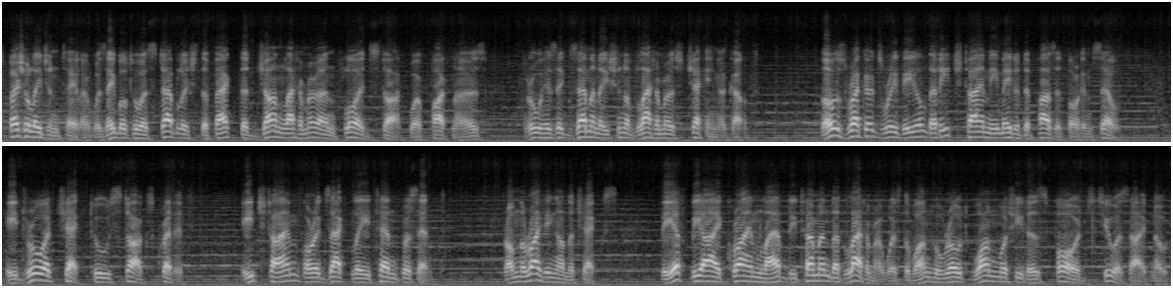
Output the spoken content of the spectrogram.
Special Agent Taylor was able to establish the fact that John Latimer and Floyd Stark were partners through his examination of Latimer's checking account. Those records revealed that each time he made a deposit for himself, he drew a check to Stark's credit, each time for exactly 10%. From the writing on the checks, the FBI crime lab determined that Latimer was the one who wrote Juan Washita's forged suicide note.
